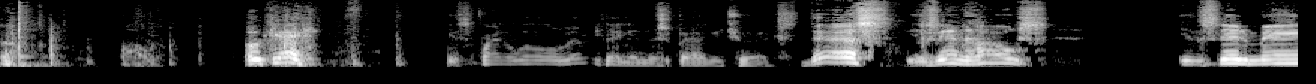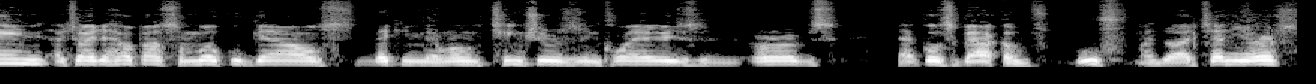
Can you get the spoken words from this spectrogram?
okay. Let's find a little of everything in this bag of tricks. This is in house in the state of Maine. I tried to help out some local gals making their own tinctures and clays and herbs. That goes back of, oof, my God, 10 years.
